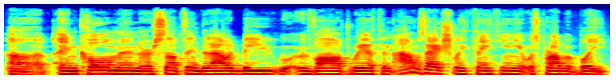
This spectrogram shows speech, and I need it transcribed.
uh, in Cullman or something that I would be involved with, and I was actually thinking it was probably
